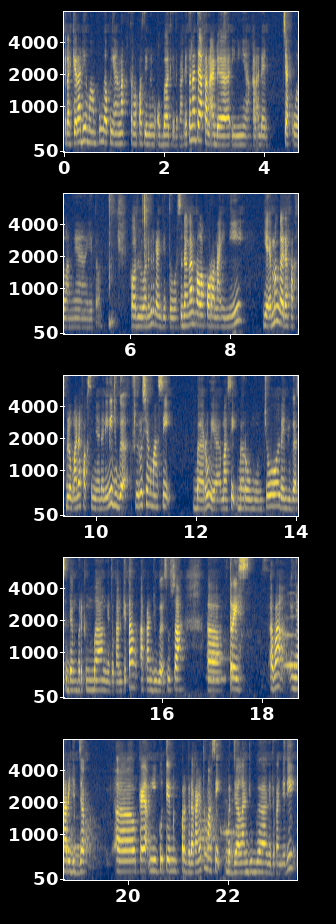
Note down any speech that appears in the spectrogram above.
kira-kira dia mampu nggak punya anak terlepas dia minum obat gitu kan. Itu nanti akan ada ininya akan ada cek ulangnya gitu. Kalau di luar negeri kayak gitu. Sedangkan kalau corona ini ya emang nggak ada vaks belum ada vaksinnya dan ini juga virus yang masih baru ya masih baru muncul dan juga sedang berkembang gitu kan kita akan juga susah uh, trace apa nyari jejak uh, kayak ngikutin pergerakannya itu masih berjalan juga gitu kan jadi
